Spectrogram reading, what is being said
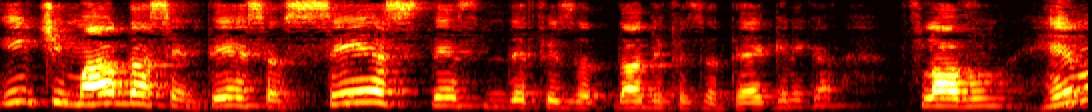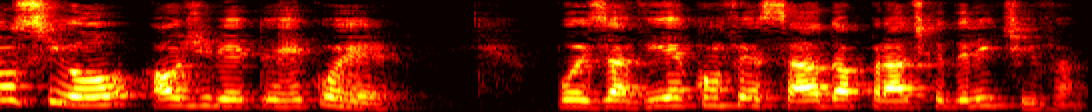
Intimado da sentença, sem assistência de defesa, da defesa técnica, Flávio renunciou ao direito de recorrer, pois havia confessado a prática delitiva.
